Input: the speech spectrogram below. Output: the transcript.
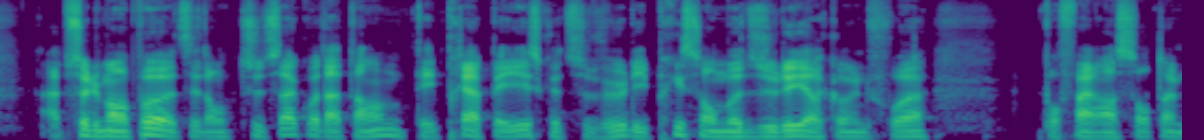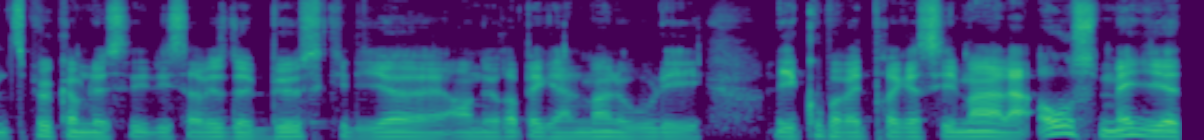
Absolument pas. Donc, tu sais à quoi t'attendre. Tu es prêt à payer ce que tu veux. Les prix sont modulés, encore une fois, pour faire en sorte un petit peu comme les services de bus qu'il y a euh, en Europe également, où les, les coûts peuvent être progressivement à la hausse. Mais il y a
